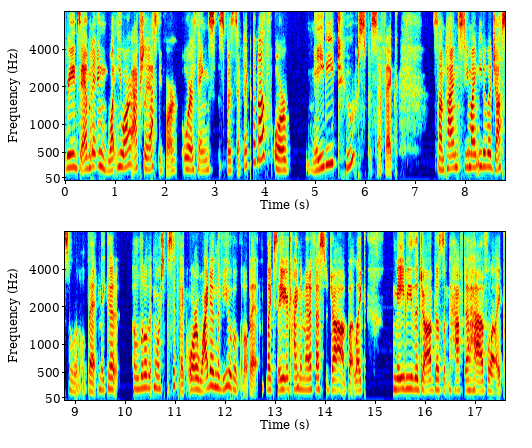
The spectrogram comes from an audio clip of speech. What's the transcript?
re-examining what you are actually asking for or things specific enough or maybe too specific. Sometimes you might need to adjust a little bit make it a little bit more specific or widen the view a little bit. Like say you're trying to manifest a job but like maybe the job doesn't have to have like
